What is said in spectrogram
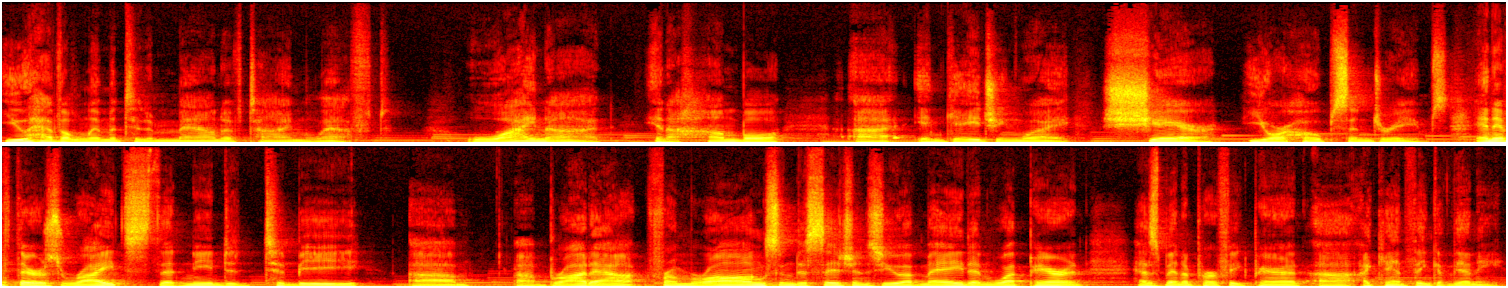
You have a limited amount of time left. Why not, in a humble, uh, engaging way, share your hopes and dreams? And if there's rights that needed to be um, uh, brought out from wrongs and decisions you have made, and what parent has been a perfect parent, uh, I can't think of any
